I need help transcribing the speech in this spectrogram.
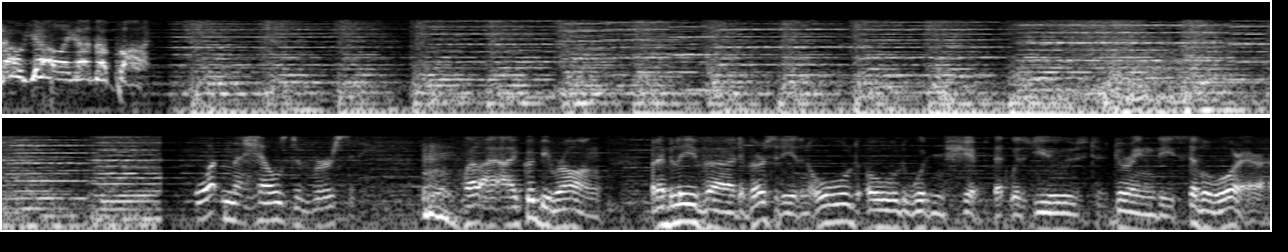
No yelling on the bus. What in the hell's diversity? Well, I, I could be wrong, but I believe uh, diversity is an old, old wooden ship that was used during the Civil War era.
